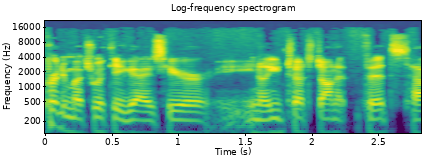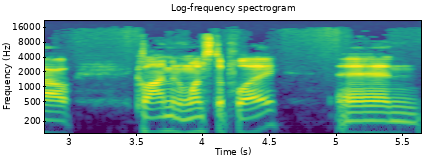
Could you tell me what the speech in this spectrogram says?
Pretty much with you guys here. You know, you touched on it, Fitz, how Klieman wants to play and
